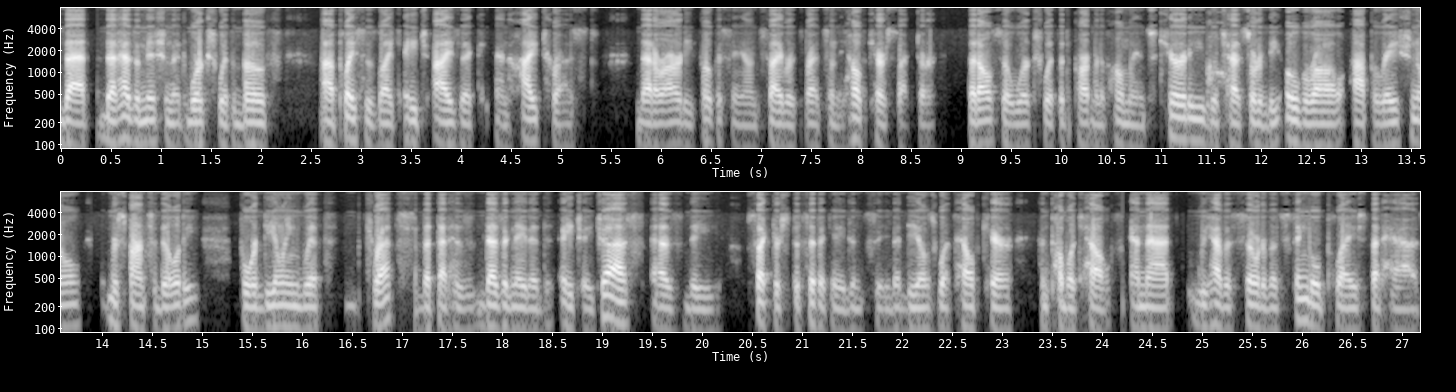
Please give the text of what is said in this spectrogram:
that, that has a mission that works with both uh, places like HISAC and HITRUST that are already focusing on cyber threats in the healthcare sector, that also works with the Department of Homeland Security, which has sort of the overall operational responsibility for dealing with threats, but that has designated HHS as the sector-specific agency that deals with healthcare and public health, and that we have a sort of a single place that has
